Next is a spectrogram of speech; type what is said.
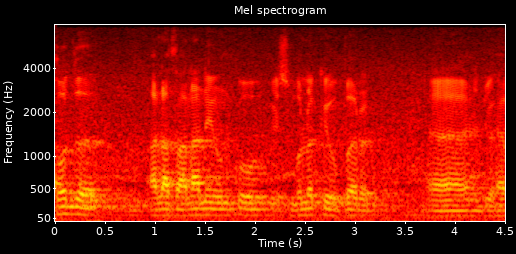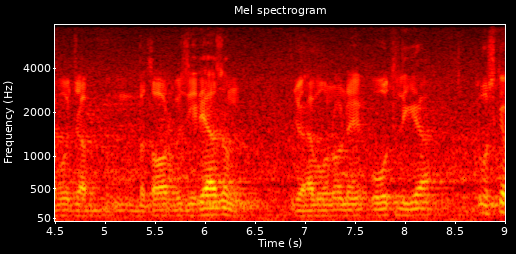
ख़ुद अल्लाह ताला ने उनको इस मुल्क के ऊपर जो है वो जब बतौर वज़ी अजम जो है वो उन्होंने ओथ लिया तो उसके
